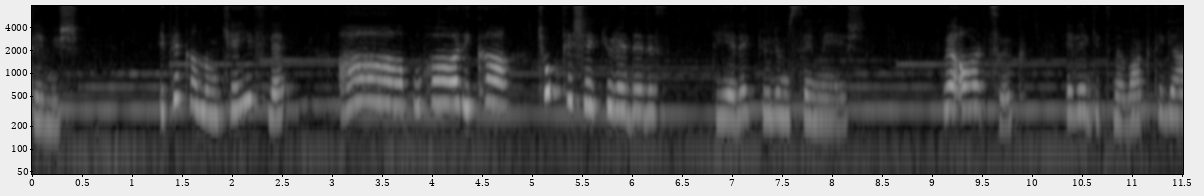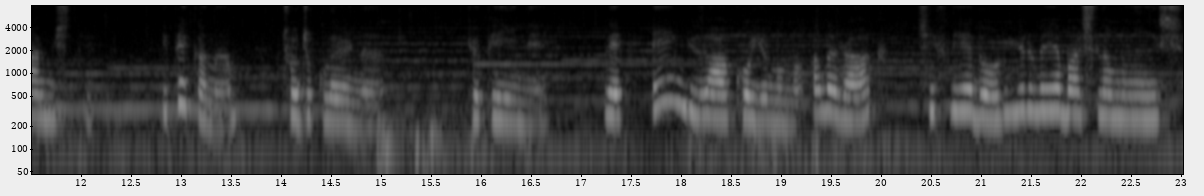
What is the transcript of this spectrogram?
demiş. İpek Hanım keyifle ''Aa bu harika, çok teşekkür ederiz.'' diyerek gülümsemiş. Ve artık eve gitme vakti gelmişti. İpek Hanım çocuklarını, köpeğini ve en güzel koyununu alarak çiftliğe doğru yürümeye başlamış.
